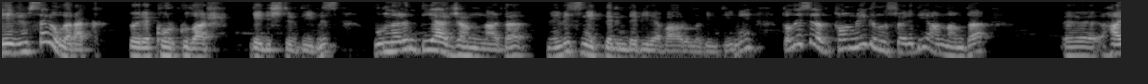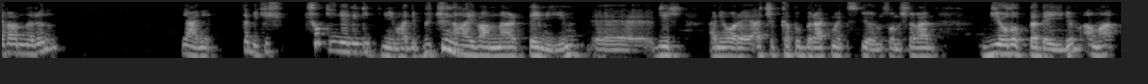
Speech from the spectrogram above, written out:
evrimsel olarak böyle korkular geliştirdiğimiz, bunların diğer canlılarda, meyve sineklerinde bile var olabildiğini, dolayısıyla Tom Regan'ın söylediği anlamda e, hayvanların yani tabii ki çok ileri gitmeyeyim hadi bütün hayvanlar demeyeyim e, bir hani oraya açık kapı bırakmak istiyorum. Sonuçta ben biyolog da değilim ama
